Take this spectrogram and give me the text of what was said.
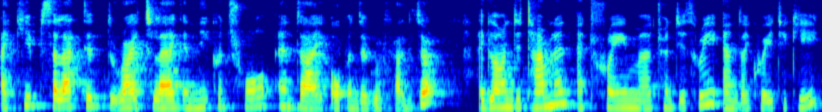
I keep selected the right leg and knee control and I open the graph editor. I go on the timeline at frame uh, 23 and I create a key.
